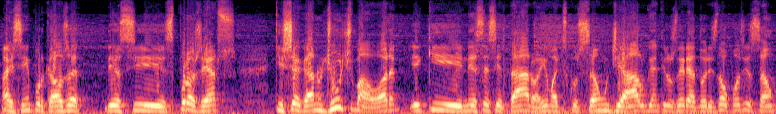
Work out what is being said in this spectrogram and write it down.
mas sim por causa desses projetos que chegaram de última hora e que necessitaram aí uma discussão, um diálogo entre os vereadores da oposição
